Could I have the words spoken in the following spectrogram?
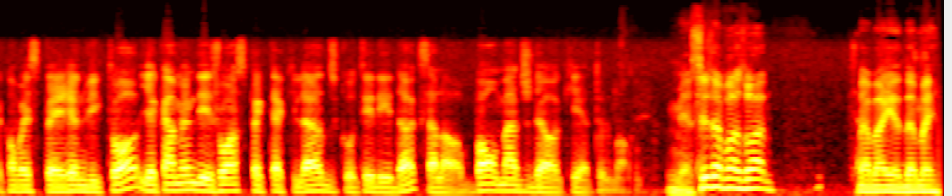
Fait qu'on va espérer une victoire. Il y a quand même des joueurs spectaculaires du côté des Ducks. Alors, bon match de hockey à tout le monde. Merci Jean-François. Bye bye, à demain.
